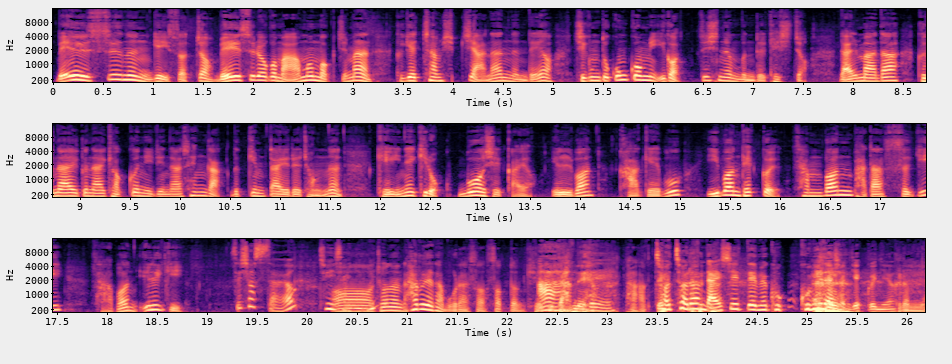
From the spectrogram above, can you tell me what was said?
매일 쓰는 게 있었죠. 매일 쓰려고 마음은 먹지만 그게 참 쉽지 않았는데요. 지금도 꼼꼼히 이것 쓰시는 분들 계시죠. 날마다 그날 그날 겪은 일이나 생각, 느낌 따위를 적는 개인의 기록 무엇일까요? 1번 가계부, 2번 댓글, 3번 받아쓰기, 4번 일기. 쓰셨어요? 최 이사님? 어, 저는 하루에 다 몰아서 썼던 기억이 아, 나네요. 네. 저처럼 날씨 때문에 고, 고민하셨겠군요. 그럼요.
